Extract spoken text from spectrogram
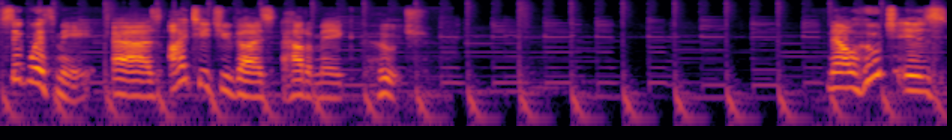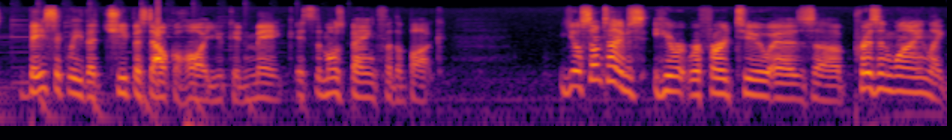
Stick with me as I teach you guys how to make hooch. Now, hooch is basically the cheapest alcohol you can make. It's the most bang for the buck. You'll sometimes hear it referred to as uh, prison wine, like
